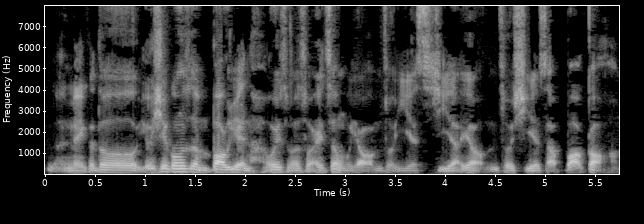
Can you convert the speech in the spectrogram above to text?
每个都有些公司很抱怨啊，为什么说哎政府要我们做 ESG 啊，要我们做 CSR 报告啊？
